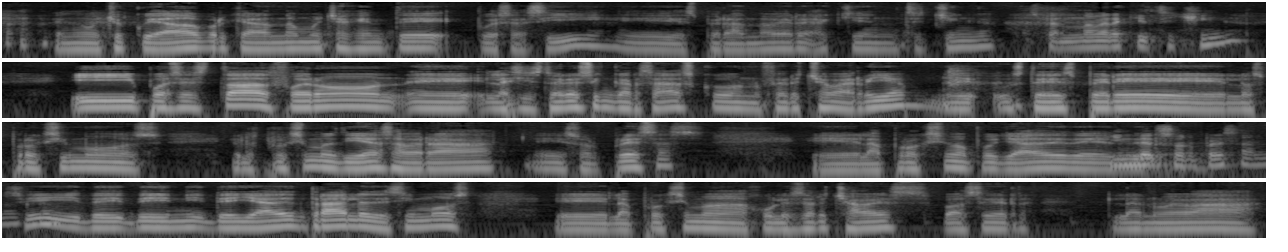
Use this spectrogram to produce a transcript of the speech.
Tenga mucho cuidado porque anda mucha gente, pues así, eh, esperando a ver a quién se chinga. Esperando a ver a quién se chinga. Y pues estas fueron eh, las historias engarzadas con Fer Chavarría. Eh, usted espere los próximos, en los próximos días habrá eh, sorpresas. Eh, la próxima pues ya de... de Kinder de- sorpresa, ¿no? Sí, de, de, de ya de entrada les decimos, eh, la próxima Julio César Chávez va a ser la nueva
